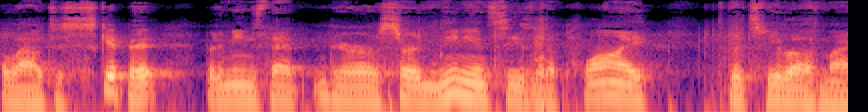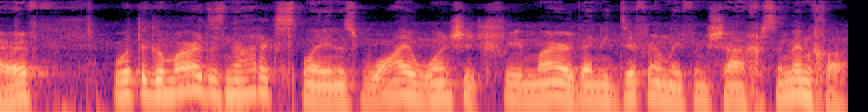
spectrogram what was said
allowed to skip it, but it means that there are certain leniencies that apply to the tefillah of Ma'ariv. What the Gemara does not explain is why one should treat Ma'ariv any differently from Shachas and Mincha.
